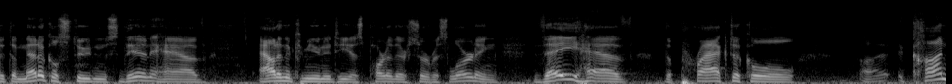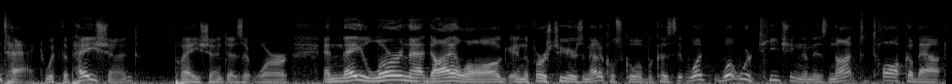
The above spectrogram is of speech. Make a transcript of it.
that the medical students then have out in the community as part of their service learning, they have the practical uh, contact with the patient patient as it were and they learn that dialogue in the first two years of medical school because what what we're teaching them is not to talk about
